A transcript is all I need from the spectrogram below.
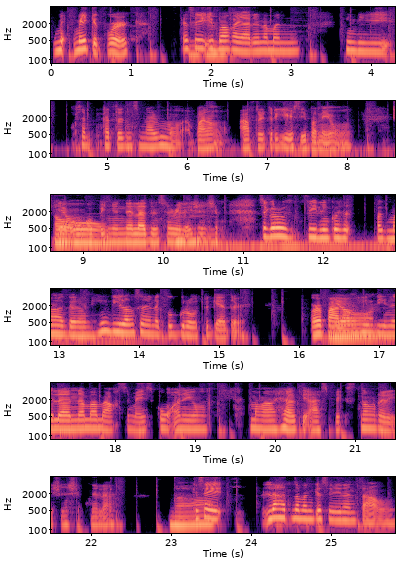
ma- make it work. Kasi Mm-mm. iba kaya rin naman hindi sab- katulad ng sinabi mo, parang after three years, iba na yung, yung Oo. opinion nila dun sa relationship. Siguro, feeling ko, sa- pag mga ganun, hindi lang sila nag-grow together. Or parang Yun. hindi nila na-maximize kung ano yung mga healthy aspects ng relationship nila. No. Kasi, lahat naman kasi ng tao,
